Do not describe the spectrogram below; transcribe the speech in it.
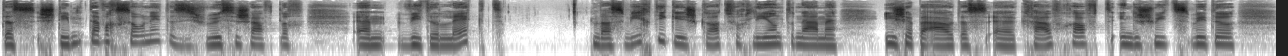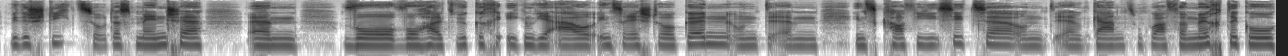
Das stimmt einfach so nicht. Das ist wissenschaftlich ähm, widerlegt. Was wichtig ist, gerade für Kleinunternehmen, ist eben auch, dass äh, Kaufkraft in der Schweiz wieder wieder steigt, so dass Menschen, ähm, wo wo halt wirklich irgendwie auch ins Restaurant gehen und ähm, ins Kaffee sitzen und äh, gerne zum Coiffeur möchten gehen,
